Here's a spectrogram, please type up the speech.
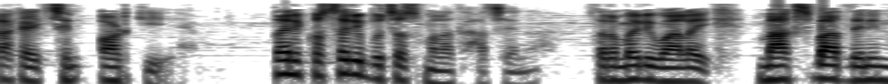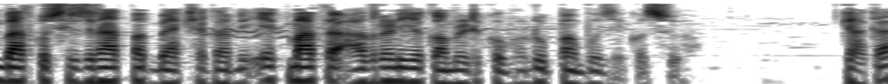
काका एकछिन अड्किए। तैँले कसरी बुझ्छस् मलाई थाहा छैन तर मैले उहाँलाई मार्क्सवाद लेनिनवादको सृजनात्मक व्याख्या गर्ने एकमात्र आदरणीय कमरेडको रूपमा बुझेको छु। काका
